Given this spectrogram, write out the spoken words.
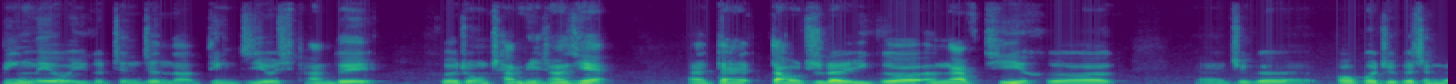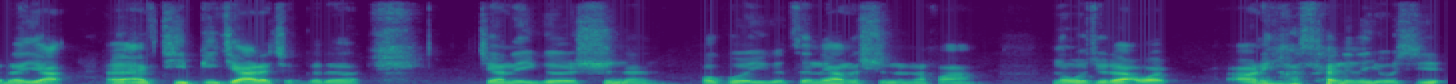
并没有一个真正的顶级游戏团队和这种产品上线，呃导导致了一个 NFT 和呃这个包括这个整个的压呃 FT 币价的整个的这样的一个势能，包括一个增量的势能的话，那我觉得 Web 二零二三年的游戏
